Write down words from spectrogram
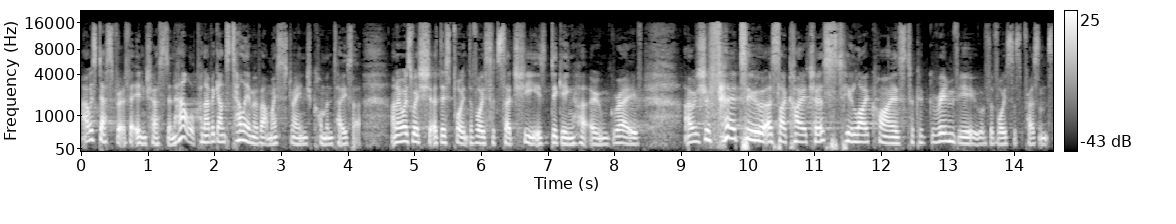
I was desperate for interest and help, and I began to tell him about my strange commentator. And I always wish at this point the voice had said, She is digging her own grave. I was referred to a psychiatrist who likewise took a grim view of the voice's presence,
